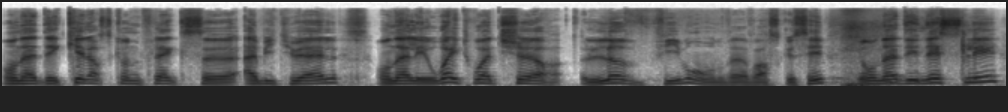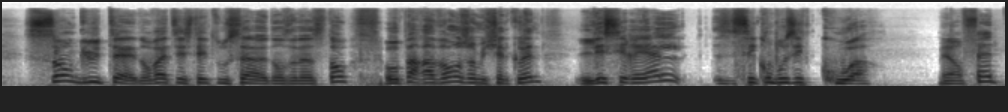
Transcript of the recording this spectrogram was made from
on a des Kellogg's Cornflakes euh, habituels. On a les White Watcher Love Fibre, on va voir ce que c'est. Et on a des Nestlé sans gluten. On va tester tout ça dans un instant. Auparavant, Jean-Michel Cohen, les céréales, c'est composé de quoi? Mais en fait,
